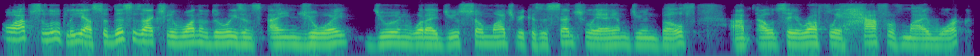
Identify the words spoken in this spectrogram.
Oh, absolutely. Yeah. So this is actually one of the reasons I enjoy doing what I do so much because essentially I am doing both. Um, I would say roughly half of my work,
